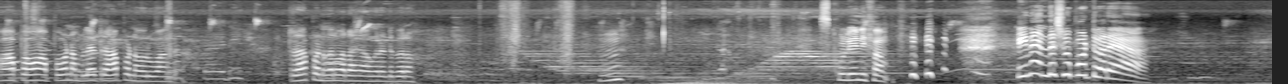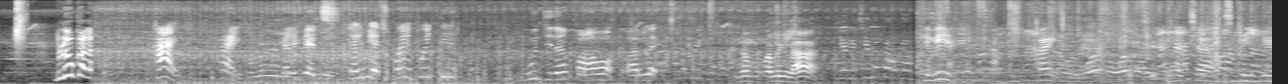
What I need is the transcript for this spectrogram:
பாப்பாவும் அப்பாவும் நம்மள ட்ராப் பண்ண வருவாங்க. ட்ராப் பண்ண தானே வராங்க அவங்க ரெண்டு பேரும். ம்? ஸ்கூல் யூனிஃபார்ம் என்ன இந்த ஷூ போட்டு வர? ப்ளூ கலர் ஹாய் ஹாய் கிளம்பியாச்சு கிளம்பியாச்சு போய் போயிட்டு மூஞ்சி தான் பாவம். வரல. இன்னும் வரலைங்களா? ஹெவி ஹாய் ஸ்கூலுக்கு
